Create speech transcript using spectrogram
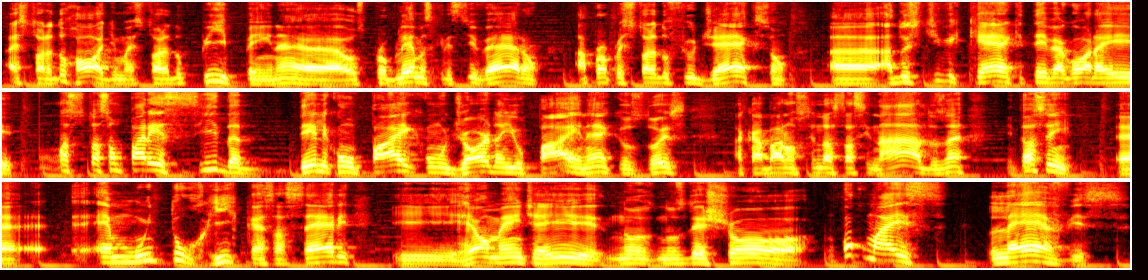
a história do Rod, uma história do Pippen, né, os problemas que eles tiveram, a própria história do Phil Jackson, a do Steve Kerr, que teve agora aí uma situação parecida dele com o pai, com o Jordan e o pai, né? Que os dois acabaram sendo assassinados, né? Então, assim, é, é muito rica essa série e realmente aí nos, nos deixou um pouco mais leves,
